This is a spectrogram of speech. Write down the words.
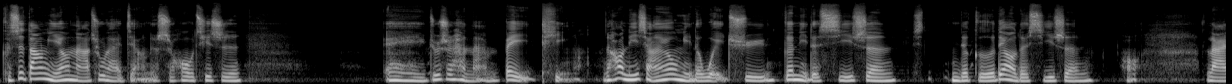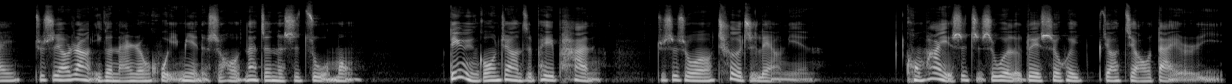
可是当你要拿出来讲的时候，其实，哎，就是很难被挺。然后你想要用你的委屈、跟你的牺牲、你的格调的牺牲，好，来就是要让一个男人毁灭的时候，那真的是做梦。丁允恭这样子被判，就是说撤职两年，恐怕也是只是为了对社会比较交代而已。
